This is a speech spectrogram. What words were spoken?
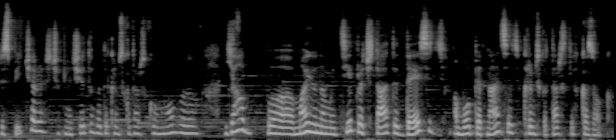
Респічер, щоб начитувати кримськотарською мовою. Я б е, маю на меті прочитати 10 або 15 кримськотарських казок.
